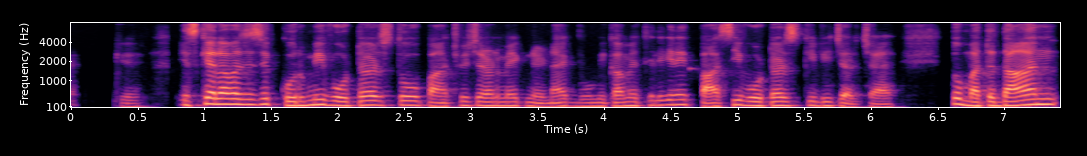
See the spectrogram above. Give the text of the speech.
है Okay. इसके अलावा जैसे कुर्मी वोटर्स तो पाँचवें चरण में एक निर्णायक भूमिका में थे, लेकिन एक पासी वोटर्स की भी चर्चा है। तो मतदान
